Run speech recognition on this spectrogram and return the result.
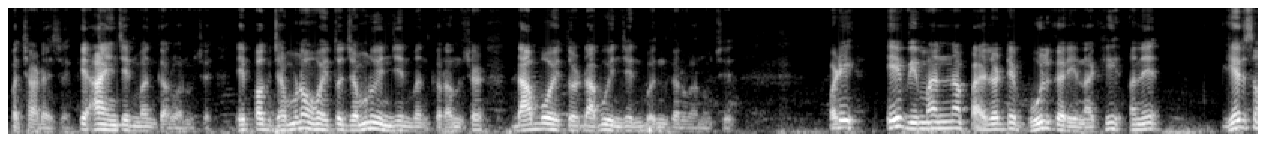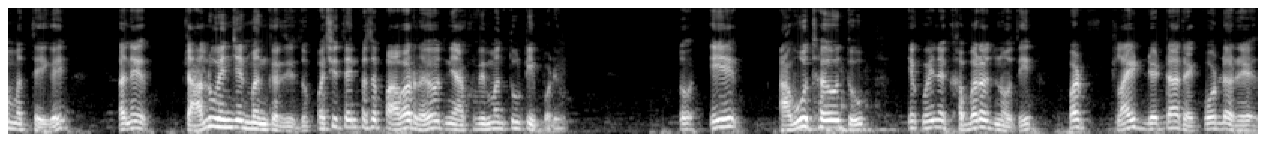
પછાડે છે કે આ એન્જિન બંધ કરવાનું છે. એ પગ જમણો હોય તો જમણું એન્જિન બંધ કરવાનું છે, ડાબો હોય તો ડાબું એન્જિન બંધ કરવાનું છે. પણ એ- વિમાનના પાયલટે ભૂલ કરી નાખી અને ગેરસમજ થઈ ગઈ અને ચાલુ એન્જિન બંધ કરી દીધું. પછી તેની પાસે પાવર રહ્યો જ નહીં, આખું વિમાન તૂટી પડ્યું. તો એ આવું થયું હતું એ કોઈને ખબર જ નહોતી, પણ ફ્લાઇટ ડેટા રેકોર્ડરે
